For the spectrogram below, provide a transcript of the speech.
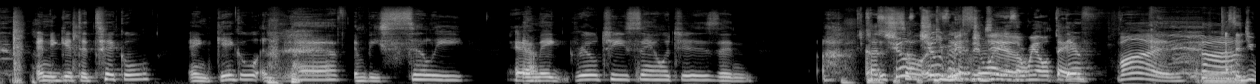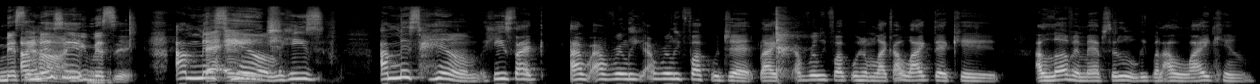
and you get to tickle and giggle and laugh and be silly Yeah. and make grilled cheese sandwiches and Because choo- choosing miss the it, joy is a real thing. They're fun. Huh? I said you miss it. I miss huh? it. You miss it. I miss That him. age. He's I miss him. He's like I, I really I really fuck with Jet. Like I really fuck with him. Like I like that kid. I love him absolutely, but I like him.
